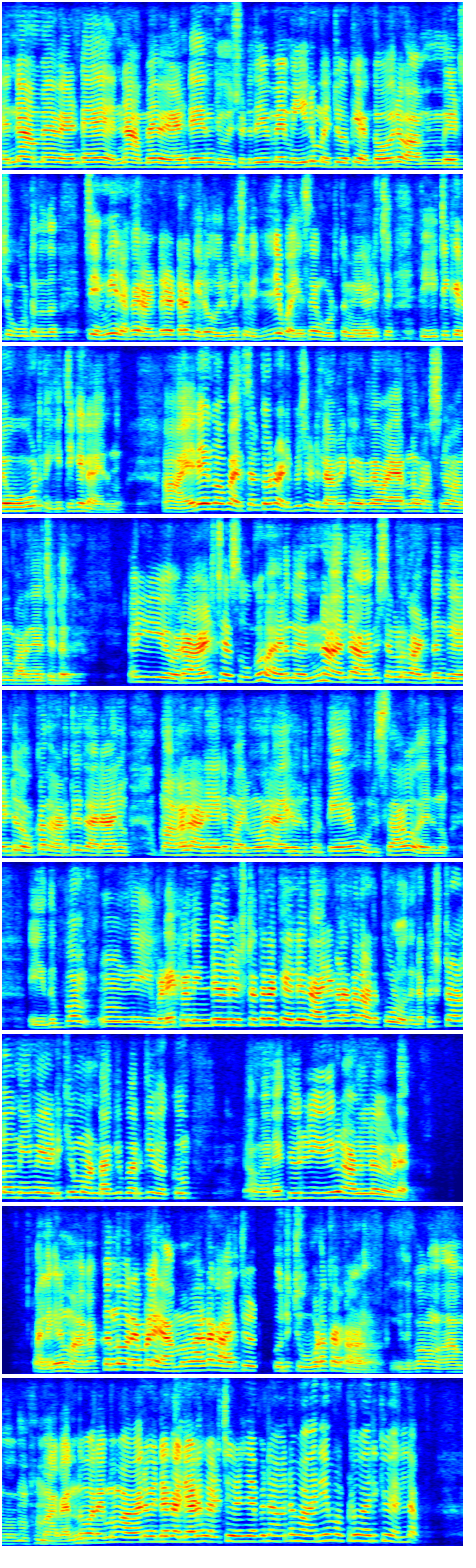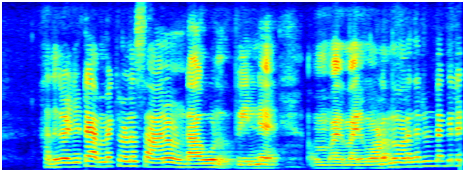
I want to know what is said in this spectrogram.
എന്നെ അമ്മ വേണ്ടേ? എന്നെ അമ്മ വേണ്ടേ എന്ന് ചോദിച്ചിട്ട് ദൈവമേ മീനും മറ്റുമൊക്കെ എന്തോരോ മേടിച്ച് കൂട്ടുന്നത്. ചെമ്മീനൊക്കെ രണ്ട് രണ്ടര കിലോ ഒരുമിച്ച് വലിയ പൈസയും കൊടുത്ത് മേടിച്ച് തീറ്റിക്കലോട് തീറ്റിക്കലായിരുന്നു. ആ അയലയൊന്നും ആ പരിസരത്തോട് അടുപ്പിച്ചിട്ടില്ല. അമ്മയ്ക്ക് വെറുതെ വയറിന് പ്രശ്നമാണെന്നും പറഞ്ഞു വെച്ചിട്ട്. അയ്യോ ഒരാഴ്ച സുഖമായിരുന്നു. എന്നെ എന്റെ ആവശ്യങ്ങൾ കണ്ടും കേട്ടും ഒക്കെ നടത്തി തരാനും മകളാണേലും മരുമോനായാലും ഒരു പ്രത്യേക ഉത്സാഹമായിരുന്നു. ഇതിപ്പം ഇവിടെ ഇപ്പൊ നിന്റെ ഒരു ഇഷ്ടത്തിനൊക്കെ അല്ലേ കാര്യങ്ങളൊക്കെ നടക്കുള്ളൂ. നിനക്ക് ഇഷ്ടമുള്ളത് നീ മേടിക്കും ഉണ്ടാക്കി പെറുക്കി വെക്കും. അങ്ങനെയൊക്കെ ഒരു രീതികളാണല്ലോ ഇവിടെ. അല്ലെങ്കിൽ മകക്കെന്ന് പറയുമ്പോഴേ അമ്മമാരുടെ കാര്യത്തിൽ ഒരു ചൂടൊക്കെ കാണും. ഇതിപ്പം മകൻ എന്ന് പറയുമ്പോൾ മകന് പിന്നെ കല്യാണം കഴിച്ചു കഴിഞ്ഞാൽ പിന്നെ അവന്റെ ഭാര്യയും മക്കളും ആയിരിക്കും എല്ലാം. അത് കഴിഞ്ഞിട്ട് അമ്മയ്ക്കുള്ള സ്ഥാനം ഉണ്ടാവുള്ളൂ. പിന്നെ മരുമോളെന്ന് പറഞ്ഞിട്ടുണ്ടെങ്കിൽ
